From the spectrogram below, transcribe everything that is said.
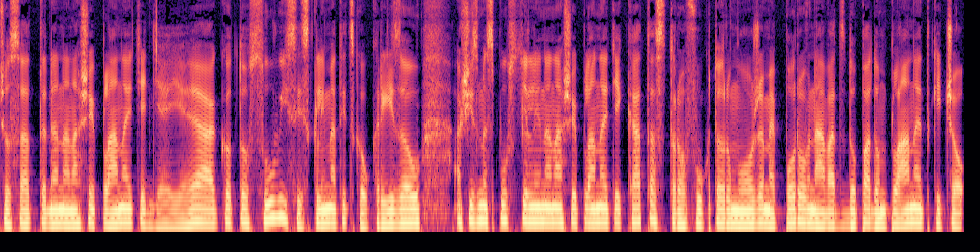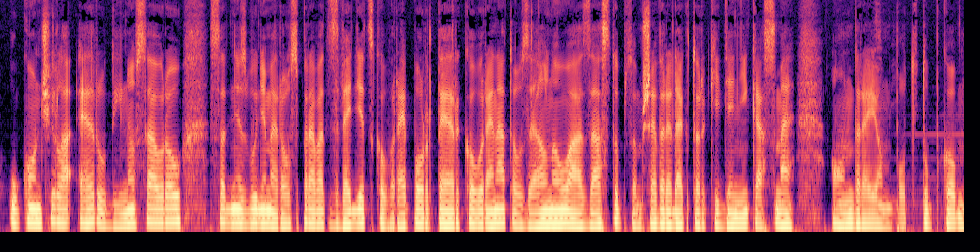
Čo sa teda na našej planéte deje a ako to súvisí s klimatickou krízou a či sme spustili na našej planéte katastrofu, ktorú môžeme porovnávať s dopadom planétky, čo ukončila éru dinosaurov, sa dnes budeme rozprávať s vedeckou reportérkou Renatou Zelnou a zástupcom šéf-redaktorky denníka SME Ondrejom Podstupkom.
